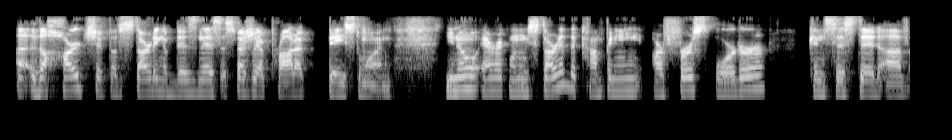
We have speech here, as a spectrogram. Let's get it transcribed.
uh, the hardship of starting a business, especially a product-based one. You know, Eric, when we started the company, our first order consisted of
